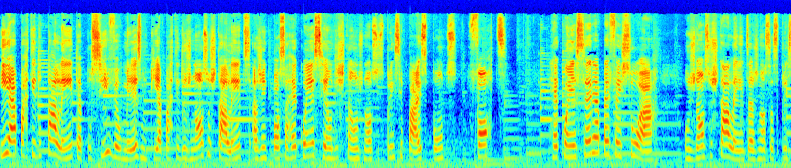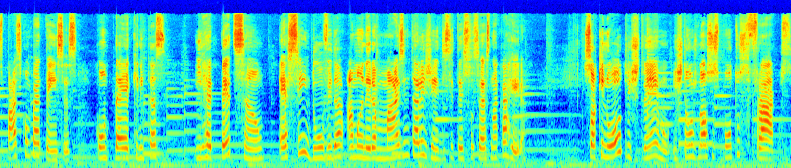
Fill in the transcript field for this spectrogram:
E a partir do talento, é possível mesmo que a partir dos nossos talentos a gente possa reconhecer onde estão os nossos principais pontos fortes. Reconhecer e aperfeiçoar os nossos talentos, as nossas principais competências com técnicas e repetição é sem dúvida a maneira mais inteligente de se ter sucesso na carreira. Só que no outro extremo estão os nossos pontos fracos,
